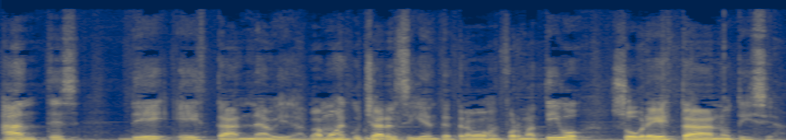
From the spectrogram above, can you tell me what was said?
antes de esta Navidad. Vamos a escuchar el siguiente trabajo informativo sobre esta noticia.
